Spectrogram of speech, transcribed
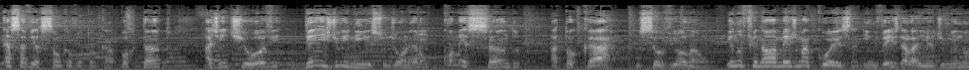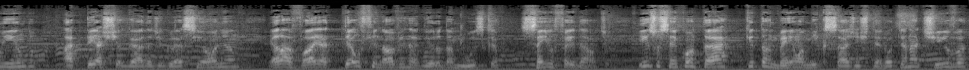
Nessa versão que eu vou tocar, portanto, a gente ouve desde o início John Lennon começando a tocar o seu violão. E no final a mesma coisa, em vez dela ir diminuindo até a chegada de Glass Onion, ela vai até o final verdadeiro da música sem o fade out. Isso sem contar que também é uma mixagem estéreo alternativa,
